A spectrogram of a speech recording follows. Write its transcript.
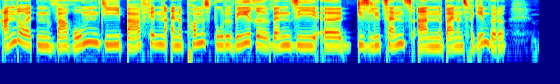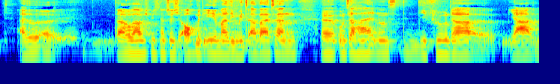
andeuten, warum die BaFin eine Pommesbude wäre, wenn sie äh, diese Lizenz an Binance vergeben würde. Also äh, darüber habe ich mich natürlich auch mit ehemaligen Mitarbeitern äh, unterhalten und die führen da äh, ja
